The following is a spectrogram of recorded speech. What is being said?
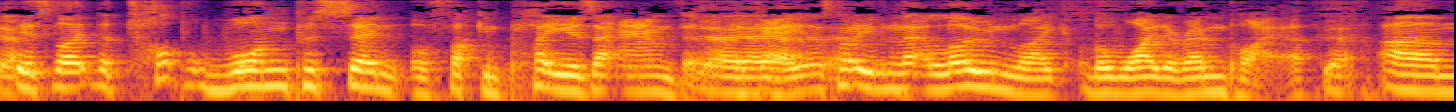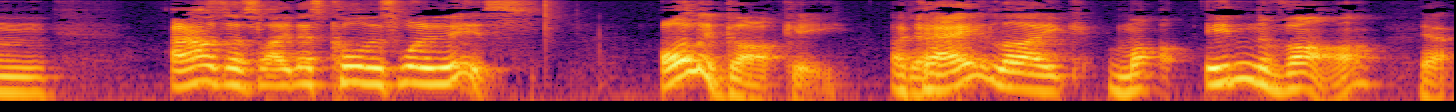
Yeah. It's like the top one percent of fucking players at Anvil. Yeah, yeah, okay, that's not even let alone like the wider empire. Um, and I was just like, let's call this what it is: oligarchy. Okay, like in Navarr, Yeah.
